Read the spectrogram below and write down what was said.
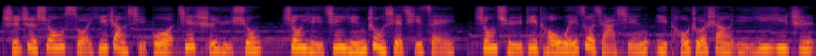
持至兄所依杖洗钵，皆持与兄。兄以金银重谢其贼。兄取地头为作假形，以头着上，以衣衣之。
